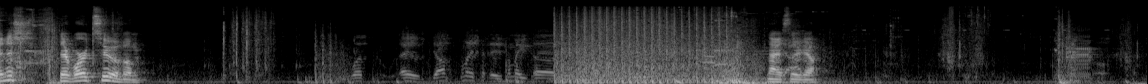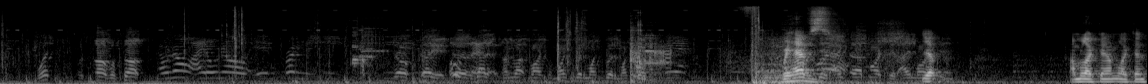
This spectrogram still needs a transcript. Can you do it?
Finished. There were two of them. What? Hey, y'all, somebody, somebody, uh, Nice. There you go. what? What's up, what's up? Oh no, I don't know. In front of me. east, east, No, hey, uh, got it. I'm not marking, marking, marking, marking, marking, marking. We have. marked Yep. it. I'm looking. I'm looking.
